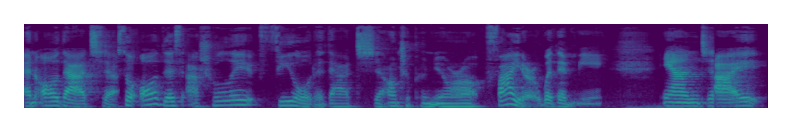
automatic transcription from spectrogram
and all that. So all this actually fueled that entrepreneurial fire within me. And I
